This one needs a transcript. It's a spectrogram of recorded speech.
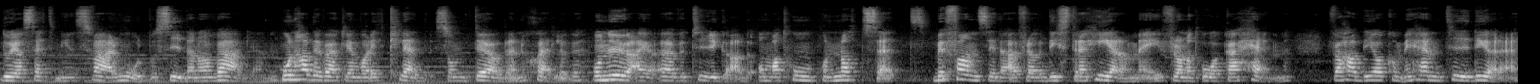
då jag sett min svärmor på sidan av vägen. Hon hade verkligen varit klädd som döden själv. Och nu är jag övertygad om att hon på något sätt befann sig där för att distrahera mig från att åka hem. För hade jag kommit hem tidigare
